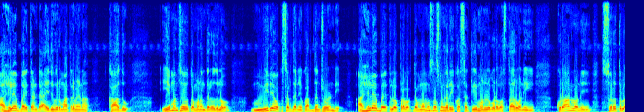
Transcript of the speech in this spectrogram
అహిలే బైత్ అంటే ఐదుగురు మాత్రమేనా? కాదు. ఏమని చదువుతాం మనం దరోజులో? మీరే ఒకసారి దాని యొక్క అర్థం చూడండి. అహిలే బైత్లో ప్రవక్త మొహమ్మద్ అస్లం గారి యొక్క సతీమణులు కూడా వస్తారు అని ఖురాన్లోని సురతులు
